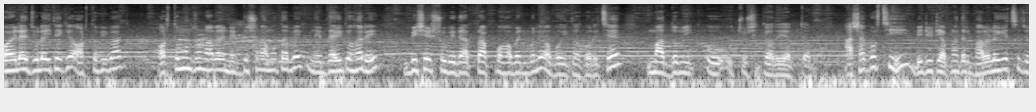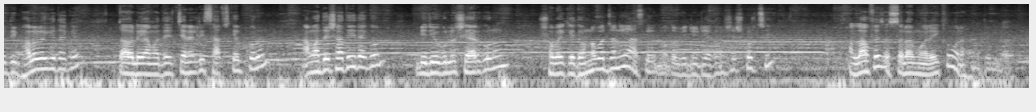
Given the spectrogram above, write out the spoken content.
পয়লা জুলাই থেকে অর্থ বিভাগ অর্থ মন্ত্রণালয়ের নির্দেশনা মোতাবেক নির্ধারিত হারে বিশেষ সুবিধা প্রাপ্য হবেন বলে অবহিত করেছে মাধ্যমিক ও উচ্চশিক্ষা অধিদপ্তর। আশা করছি ভিডিওটি আপনাদের ভালো লেগেছে। যদি ভালো লেগে থাকে, তাহলে আমাদের চ্যানেলটি সাবস্ক্রাইব করুন, আমাদের সাথেই থাকুন, ভিডিওগুলো শেয়ার করুন। সবাইকে ধন্যবাদ জানিয়ে আজকের মতো ভিডিওটি এখন শেষ করছি। আল্লাহ হাফেজ, আসসালামু আলাইকুম রহমতুল্লাহ।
